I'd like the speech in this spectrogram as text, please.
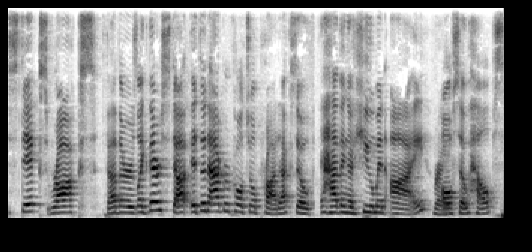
sticks, rocks, feathers, like there's stuff. It's an agricultural product, so having a human eye Right. also helps.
